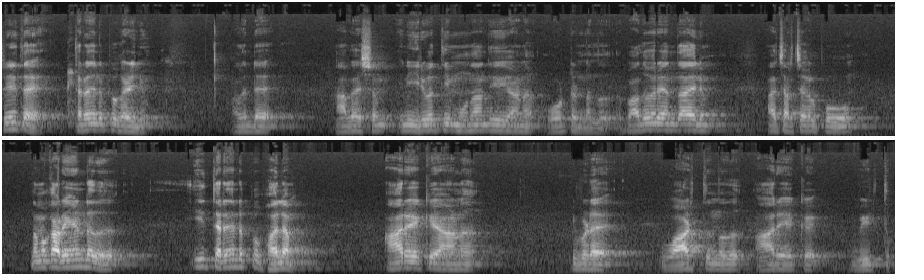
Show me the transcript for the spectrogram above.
ശ്രീത്തെ തെരഞ്ഞെടുപ്പ് കഴിഞ്ഞു. അതിന്റെ ആവേശം ഇനി ഇരുപത്തി മൂന്നാം തീയതിയാണ് വോട്ടുണ്ടെന്നത് അപ്പോൾ അതുവരെ എന്തായാലും ആ ചർച്ചകൾ പോവും. നമുക്കറിയേണ്ടത് ഈ തെരഞ്ഞെടുപ്പ് ഫലം ആരെയൊക്കെയാണ് ഇവിടെ വാഴ്ത്തുന്നത് ആരെയൊക്കെ വീഴ്ത്തും?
